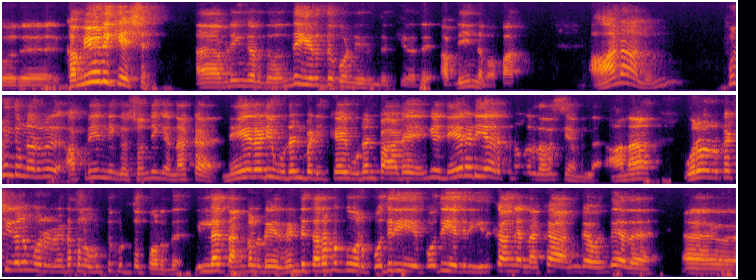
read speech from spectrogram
ஒரு கம்யூனிகேஷன் அப்படிங்கிறது வந்து இருந்து கொண்டிருந்திருக்கிறது அப்படின்னு நம்ம பார்க்கணும். ஆனாலும் புரிந்துணர்வு அப்படின்னு நீங்க சொன்னீங்கன்னாக்கா நேரடி உடன்படிக்கை உடன்பாடு எங்க நேரடியா இருக்கணுங்கிறது அவசியம் இல்லை. ஆனா ஒரு ஒரு கட்சிகளும் ஒரு இடத்துல விட்டு கொடுத்து போறது இல்ல தங்களுடைய ரெண்டு தரப்புக்கும் ஒரு பொதிரி பொது எதிரி இருக்காங்கன்னாக்கா அங்க வந்து அத ஆஹ்,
